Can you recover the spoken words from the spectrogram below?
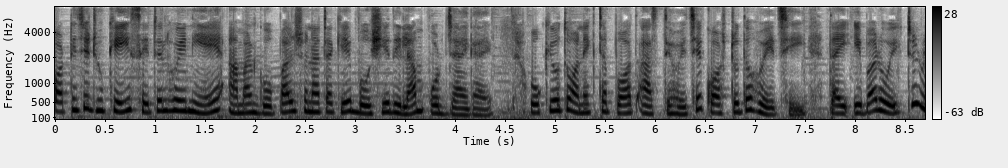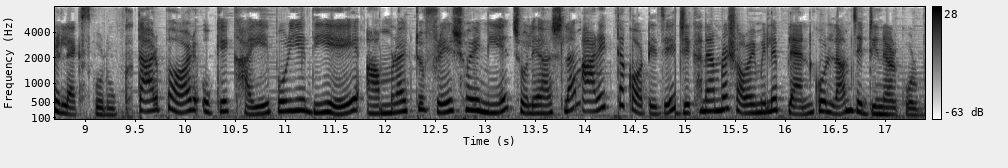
কটেজে ঢুকেই সেটেল হয়ে নিয়ে আমার গোপাল সোনাটাকে বসিয়ে দিলাম ওর জায়গায়। ওকেও তো অনেকটা পথ আসতে হয়েছে কষ্ট তো হয়েছেই। তাই এবার ও একটু রিল্যাক্স করুক। তারপর ওকে খাইয়ে পরিয়ে দিয়ে আমরা একটু ফ্রেশ হয়ে নিয়ে চলে আসলাম আরেকটা কটেজে যেখানে আমরা সবাই মিলে প্ল্যান করলাম যে ডিনার করব।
